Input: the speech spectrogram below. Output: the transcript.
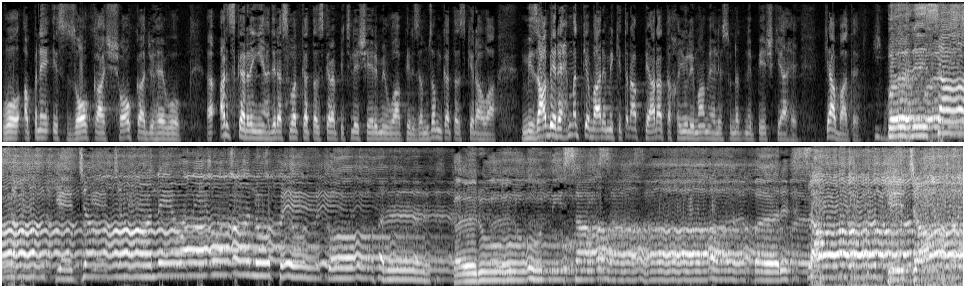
وہ اپنے اس ذوق کا، شوق کا جو ہے وہ عرض کر رہی ہیں حضر اسود کا تذکرہ پچھلے شعر میں ہوا، پھر زمزم کا تذکرہ ہوا۔ مزاب رحمت کے بارے میں کتنا پیارا تخیل امام اہل سنت نے پیش کیا ہے۔ کیا بات ہے؟ برسا کے جانے والوں پہ گوہر کروں نسا برسا کے جانے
